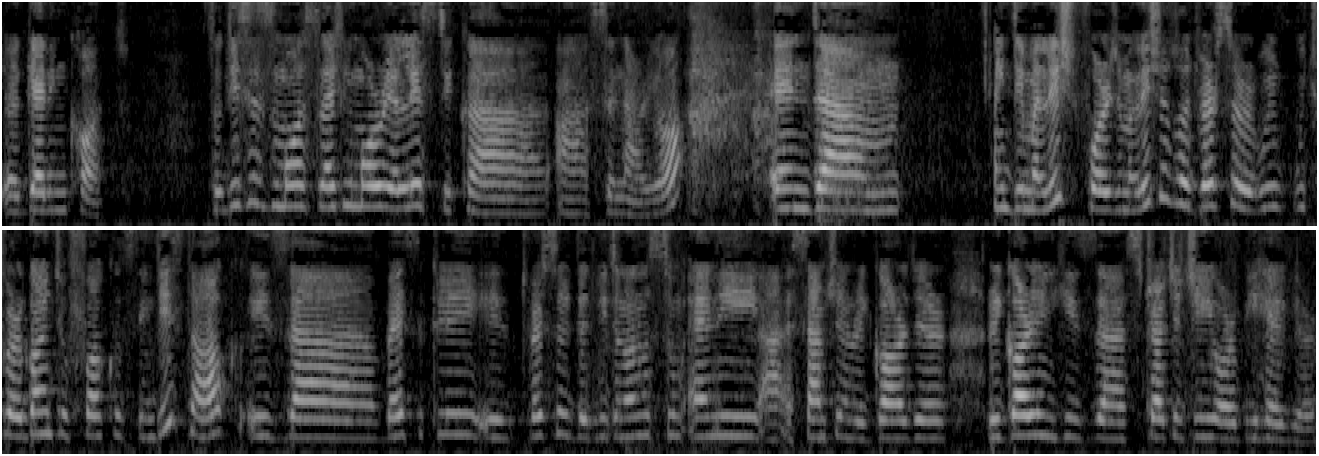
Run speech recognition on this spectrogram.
uh, getting caught. So this is more slightly more realistic uh, uh, scenario, and um, in the malicious, for the malicious adversary, we, which we are going to focus in this talk, is uh, basically adversary that we do not assume any uh, assumption regarding, regarding his uh, strategy or behavior.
